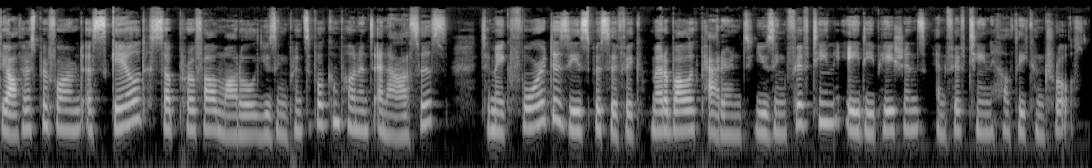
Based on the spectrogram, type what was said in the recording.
the authors performed a scaled subprofile model using principal component analysis to make four disease specific metabolic patterns using 15 AD patients and 15 healthy controls.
